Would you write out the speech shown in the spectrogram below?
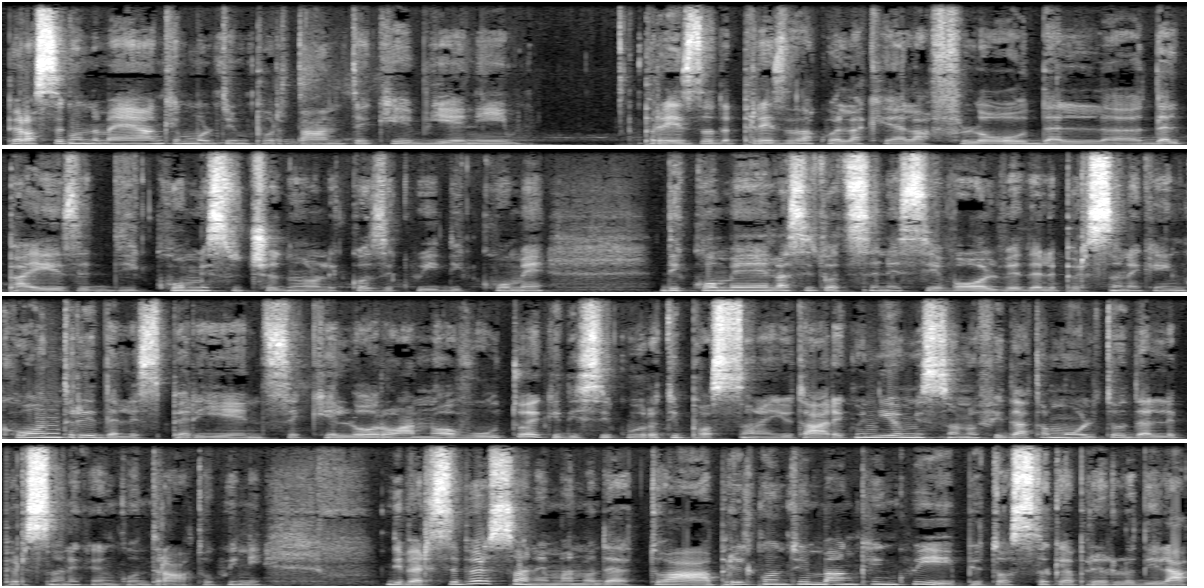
però secondo me è anche molto importante che vieni presa, presa, da quella che è la flow del, del, paese, di come succedono le cose qui, di come, di come la situazione si evolve, delle persone che incontri, delle esperienze che loro hanno avuto e che di sicuro ti possono aiutare. Quindi io mi sono fidata molto delle persone che ho incontrato, quindi Diverse persone mi hanno detto ah, apri il conto in banca in qui piuttosto che aprirlo di là,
